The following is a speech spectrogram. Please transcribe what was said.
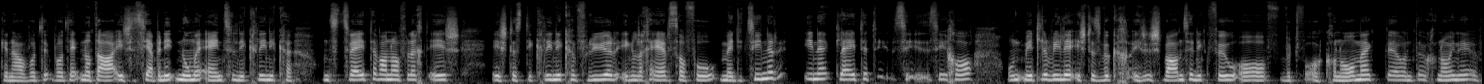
genau, wo, wo dort noch da ist. Es sind eben nicht nur einzelne Kliniken. Und das Zweite, was noch vielleicht ist, ist, dass die Kliniken früher eigentlich eher so von Medizinern geleitet sind. Und mittlerweile ist das wirklich ist wahnsinnig viel auch, wird von Ökonomen und Ökonomen,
